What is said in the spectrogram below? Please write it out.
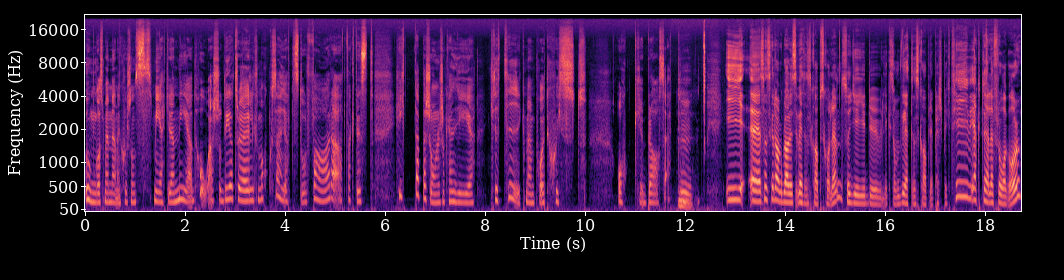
umgås med människor som smeker en medhårs. Och det tror jag är liksom också en jättestor fara. Att faktiskt hitta personer som kan ge kritik men på ett schysst och bra sätt. Mm. I eh, Svenska Dagbladets Vetenskapskollen så ger ju du liksom vetenskapliga perspektiv i aktuella frågor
